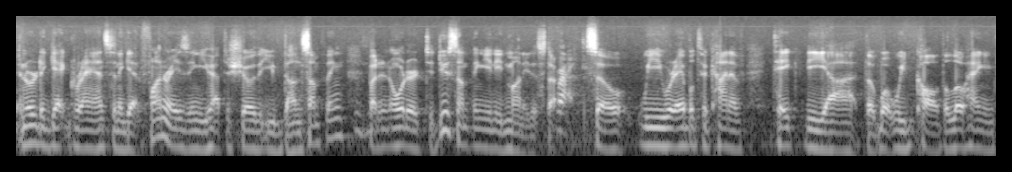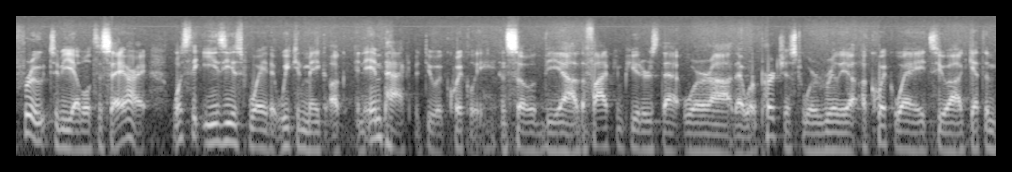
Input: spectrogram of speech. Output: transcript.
in order to get grants and to get fundraising, you have to show that you've done something. Mm -hmm. But in order to do something, you need money to start. Right. So we were able to kind of take the, uh, the what we call the low-hanging fruit to be able to say, all right, what's the easiest way that we can make a, an impact but do it quickly? And so the uh, the five computers that were uh, that were purchased were really a, a quick way to uh, get them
